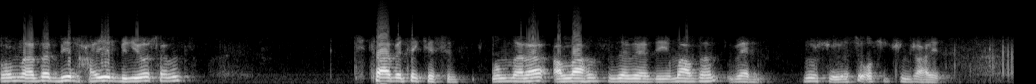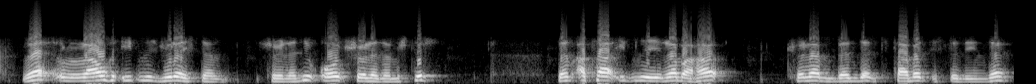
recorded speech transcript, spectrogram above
onlarda bir hayır biliyorsanız kitabete kesin. Onlara Allah'ın size verdiği maldan verin. Nur suresi 33. ayet. Ve Rauh İbni Cüreyş'ten söyledi. O şöyle demiştir. Ben Ata İbni Rebah'a kölem benden kitabet istediğinde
